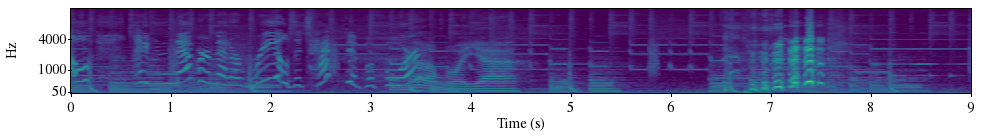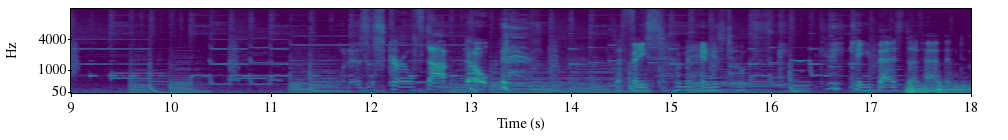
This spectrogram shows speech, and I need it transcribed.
Wow! I've never met a real detective before. Oh boy, yeah. what is this girl? Stop! No! the face of man is who's King bad stuff happened.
